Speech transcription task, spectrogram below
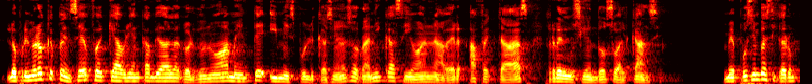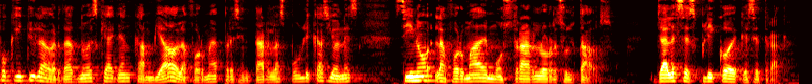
Lo primero que pensé fue que habrían cambiado el algoritmo nuevamente y mis publicaciones orgánicas iban a ver afectadas reduciendo su alcance. Me puse a investigar un poquito y la verdad no es que hayan cambiado la forma de presentar las publicaciones, sino la forma de mostrar los resultados. Ya les explico de qué se trata.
